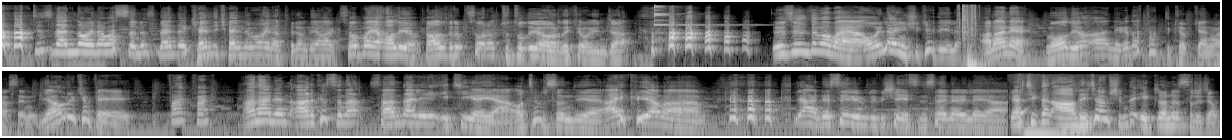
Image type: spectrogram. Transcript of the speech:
Siz bende oynamazsanız ben de kendi kendime oynatırım diye bak. Sopayı alıyor kaldırıp sonra tutuluyor oradaki oyuncağa. Üzüldüm ama ya. Oynayın şu kediyle. Anneanne ne oluyor? Aa, ne kadar tatlı köpken var senin. Yavru köpek. Bak bak. Anneannenin arkasına sandalyeyi itiyor ya otursun diye. Ay kıyamam. ya ne sevimli bir şeysin sen öyle ya. Gerçekten ağlayacağım şimdi ekranı ısıracağım.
